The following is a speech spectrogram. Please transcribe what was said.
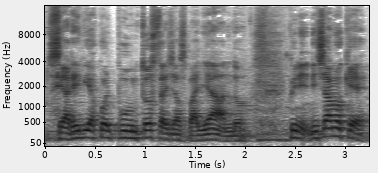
Se arrivi a quel punto stai già sbagliando. Quindi diciamo che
